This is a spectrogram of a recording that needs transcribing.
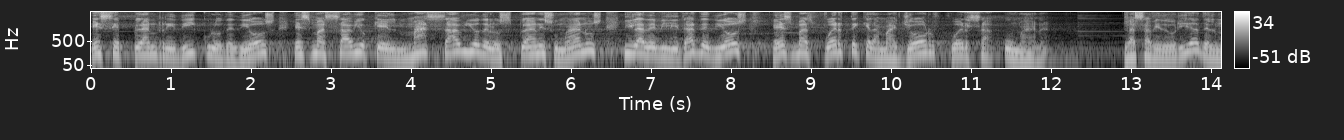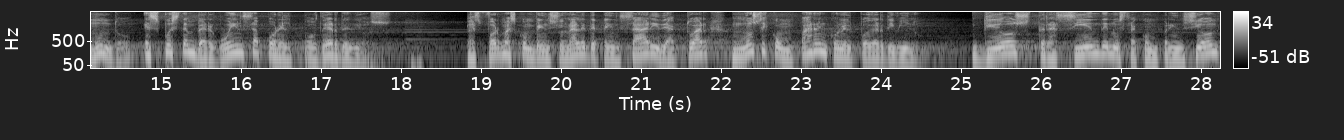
ese plan ridículo de Dios es más sabio que el más sabio de los planes humanos y la debilidad de Dios es más fuerte que la mayor fuerza humana. La sabiduría del mundo es puesta en vergüenza por el poder de Dios. Las formas convencionales de pensar y de actuar no se comparan con el poder divino. Dios trasciende nuestra comprensión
